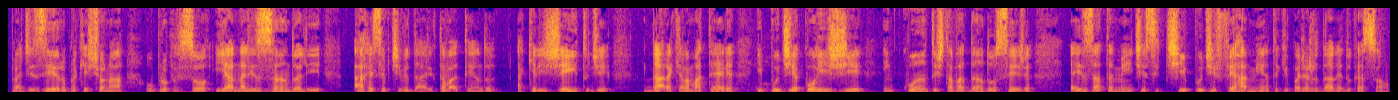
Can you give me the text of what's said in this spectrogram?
para dizer ou para questionar. O professor ia analisando ali a receptividade que estava tendo, aquele jeito de dar aquela matéria e podia corrigir enquanto estava dando. Ou seja, é exatamente esse tipo de ferramenta que pode ajudar na educação.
